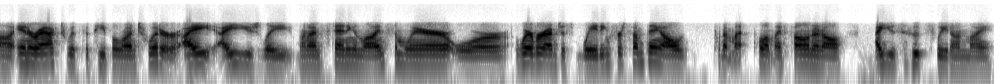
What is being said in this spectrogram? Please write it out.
uh, interact with the people on Twitter. I, I usually, when I'm standing in line somewhere or wherever I'm just waiting for something, I'll put up my pull up my phone and I'll I use Hootsuite on my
